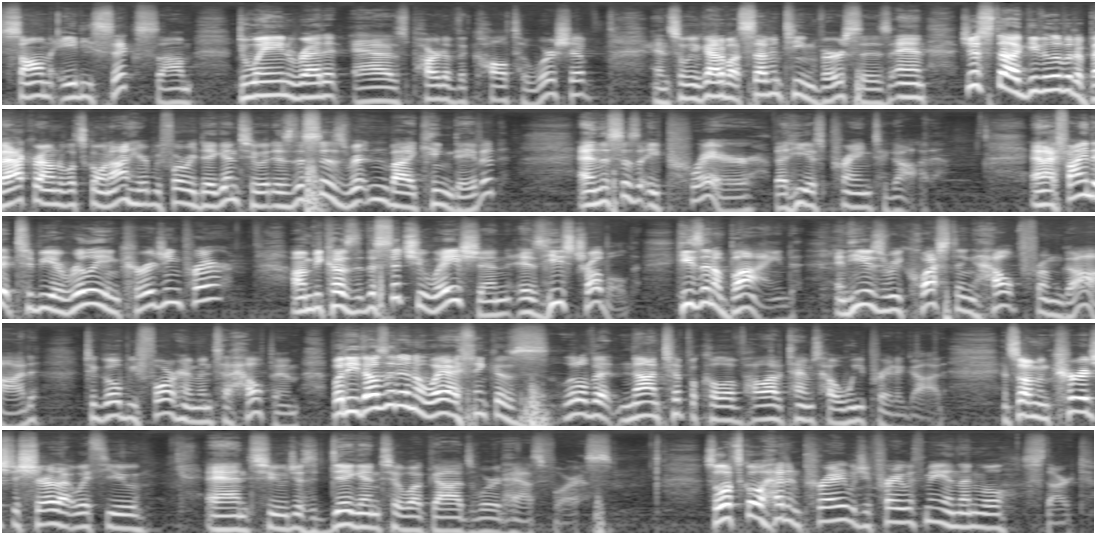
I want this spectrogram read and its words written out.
Psalm 86. Um, Dwayne read it as part of the call to worship. And so we've got about 17 verses. And just uh, give you a little bit of background of what's going on here before we dig into it is this is written by King David. And this is a prayer that he is praying to God. And I find it to be a really encouraging prayer um, because the situation is he's troubled, he's in a bind, and he is requesting help from God to go before him and to help him. But he does it in a way I think is a little bit non typical of a lot of times how we pray to God. And so I'm encouraged to share that with you and to just dig into what God's word has for us. So let's go ahead and pray. Would you pray with me? And then we'll start.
